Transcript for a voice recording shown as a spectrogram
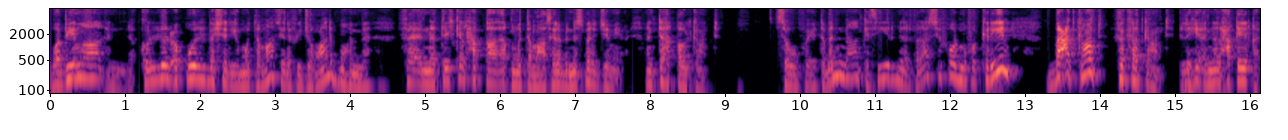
وبما أن كل العقول البشرية متماثلة في جوانب مهمة فإن تلك الحقائق متماثلة بالنسبة للجميع. انتهى قول كانت. سوف يتبنى كثير من الفلاسفة والمفكرين بعد كانت فكرة كانت اللي هي أن الحقيقة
